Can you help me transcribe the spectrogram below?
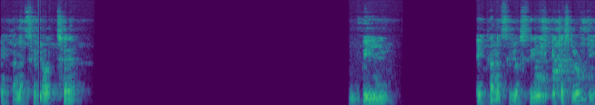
এখানে ছিল হচ্ছে বি এখানে ছিল সি এটা ছিল ডি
